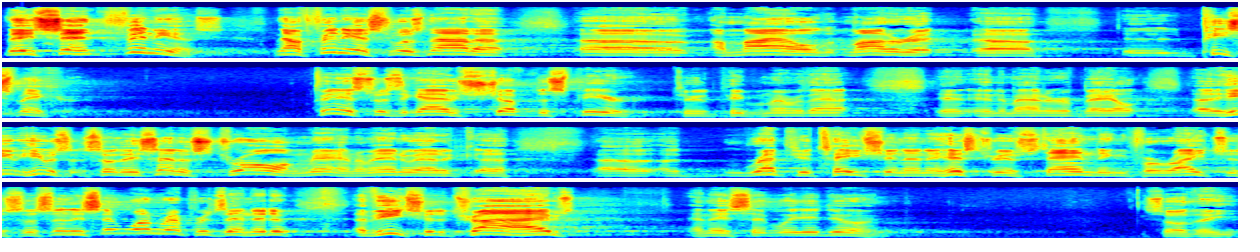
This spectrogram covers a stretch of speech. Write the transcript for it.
They sent Phinehas. Now, Phinehas was not a, uh, a mild, moderate uh, peacemaker. Phinehas was the guy who shoved the spear to the people. Remember that in, in the matter of Baal? Uh, he, he, was, so they sent a strong man, a man who had a, a, a, reputation and a history of standing for righteousness. And they sent one representative of each of the tribes, and they said, What are you doing? So the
